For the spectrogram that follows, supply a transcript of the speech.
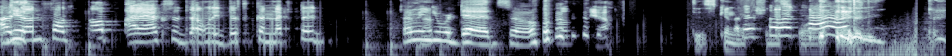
I Yes. done fucked up. I accidentally disconnected. I mean, Yep. you were dead, so. Well, oh, yeah. Disconnection is it.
